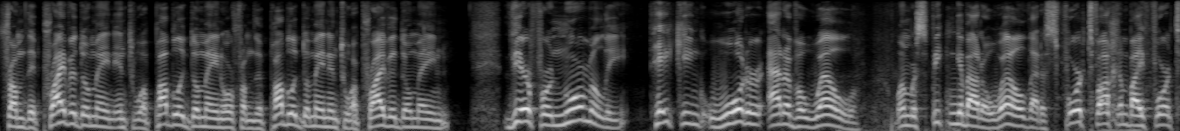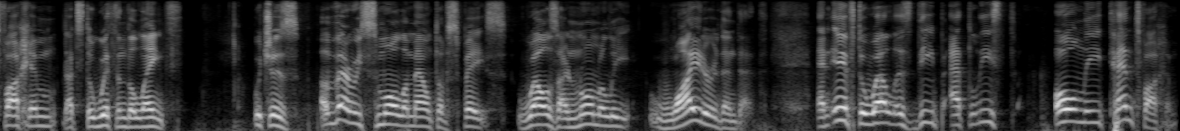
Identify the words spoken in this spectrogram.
from the private domain into a public domain or from the public domain into a private domain. Therefore, normally, taking water out of a well, when we're speaking about a well that is four tfachim by four tfachim, that's the width and the length, which is a very small amount of space. Wells are normally wider than that. And if the well is deep, at least only 10 tfachim.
